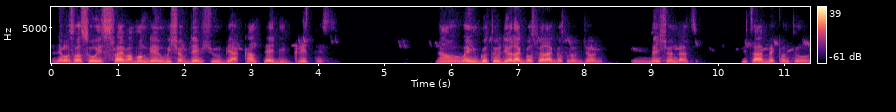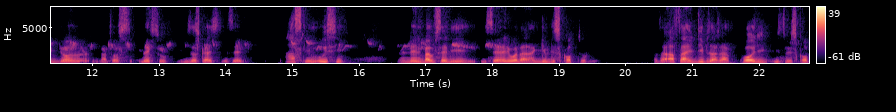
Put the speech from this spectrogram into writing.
And there was also a strife among them which of them should be accounted the greatest. Now, when you go to the other gospel, other gospel of John, he mentioned that Peter beckoned to John that was next to Jesus Christ. He said, Ask him, who is he? And then the Bible said, He, he said, Anyone that I give this cup to, after I dip that I poured it into his cup,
